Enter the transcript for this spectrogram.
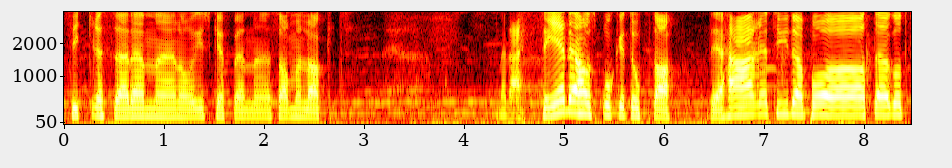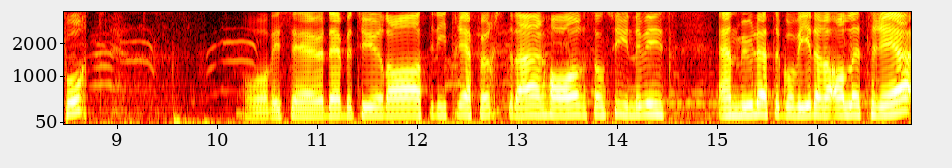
sikret seg den Norgescupen eh, sammenlagt. Men jeg ser det har sprukket opp, da. Det her tyder på at det har gått fort. Og vi ser jo det betyr da at de tre første der har sannsynligvis en mulighet til å gå videre, alle tre.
